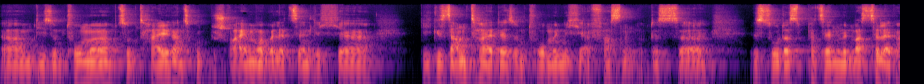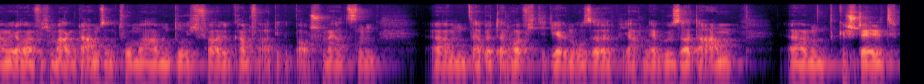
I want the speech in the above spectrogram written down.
ähm, die Symptome zum Teil ganz gut beschreiben, aber letztendlich äh, die Gesamtheit der Symptome nicht erfassen. Das äh, ist so, dass Patienten mit Mastzellerkrankungen ja häufig Magen-Darm-Symptome haben, Durchfall, krampfartige Bauchschmerzen. Ähm, da wird dann häufig die Diagnose ja, nervöser Darm ähm, gestellt.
